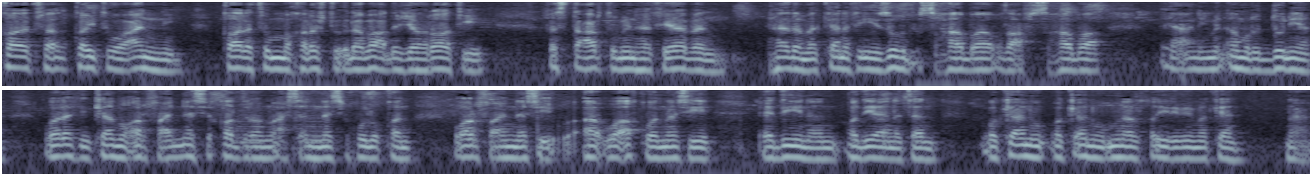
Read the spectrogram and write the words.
قالت فألقيته عني. قال ثم خرجت إلى بعض جاراتي فاستعرت منها ثيابا. هذا ما كان فيه زهد الصحابة وضعف الصحابة يعني من أمر الدنيا ولكن كانوا أرفع الناس قدرا وأحسن الناس خلقا وأرفع الناس وأقوى الناس دينا وديانة وكانوا, وكانوا من الخير بمكان. نعم.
